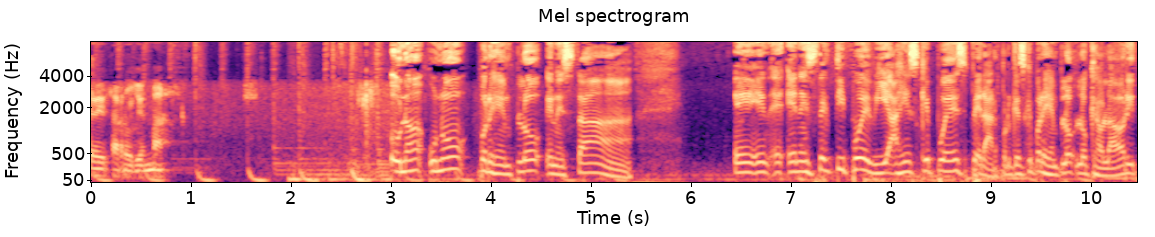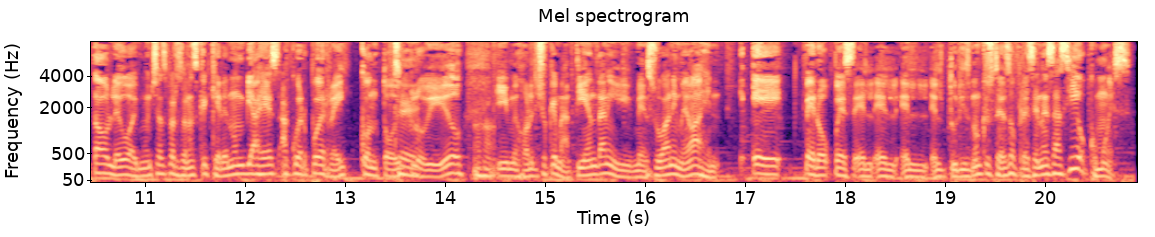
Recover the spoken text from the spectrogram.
se desarrollen más. Uno, uno por ejemplo, en esta en, en, este tipo de viajes, ¿qué puede esperar? Porque es que, por ejemplo, lo que hablaba ahorita W, hay muchas personas que quieren un viaje a cuerpo de rey, con todo sí. incluido, Ajá. y mejor dicho, que me atiendan y me suban y me bajen. Eh, pero, pues, el, el, el, el, turismo que ustedes ofrecen es así o cómo es?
